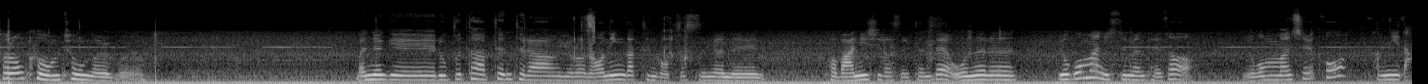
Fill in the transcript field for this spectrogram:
트렁크 엄청 넓어요. 만약에 루프탑 텐트랑 이런 awning 같은 거 없었으면은 더 많이 실었을 텐데 오늘은 요것만 있으면 돼서 요것만 싣고 갑니다.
